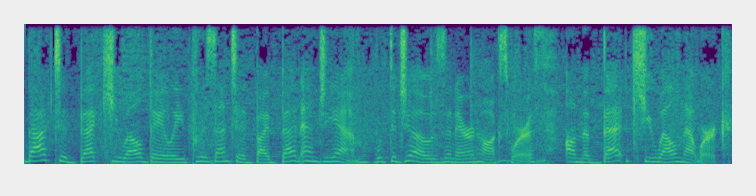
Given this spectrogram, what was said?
back to BetQL Daily, presented by BetMGM with the Joes and Erin Hawksworth on the BetQL Network.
